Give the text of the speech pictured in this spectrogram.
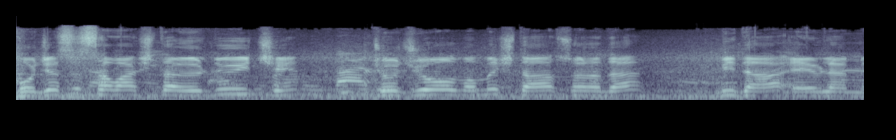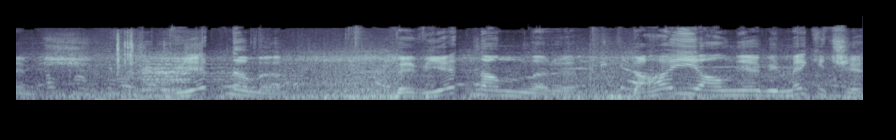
kocası savaşta öldüğü için çocuğu olmamış, daha sonra da bir daha evlenmemiş. Vietnam'ı ve Vietnamlıları daha iyi anlayabilmek için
